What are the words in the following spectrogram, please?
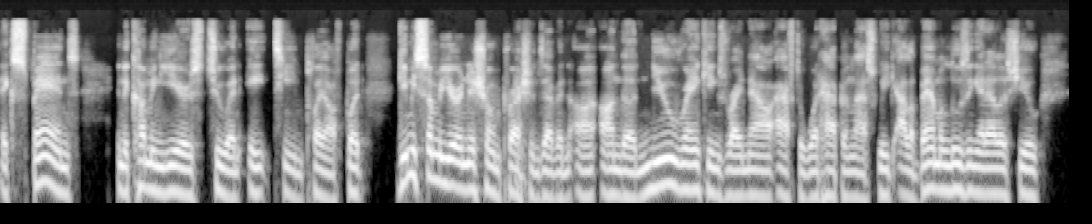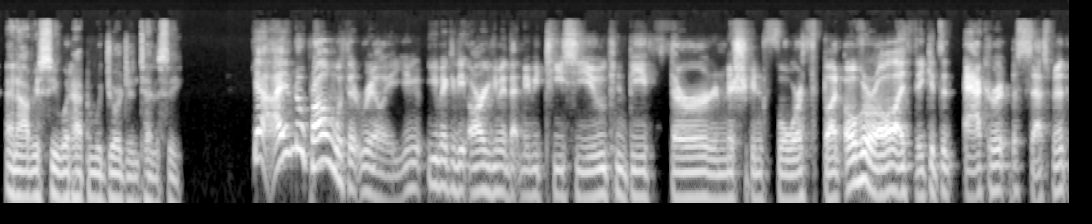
expands in the coming years to an eight team playoff. But give me some of your initial impressions, Evan, on, on, the new rankings right now after what happened last week. Alabama losing at LSU, and obviously what happened with Georgia and Tennessee. Yeah, I have no problem with it really. You you make the argument that maybe TCU can be third and Michigan fourth, but overall, I think it's an accurate assessment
